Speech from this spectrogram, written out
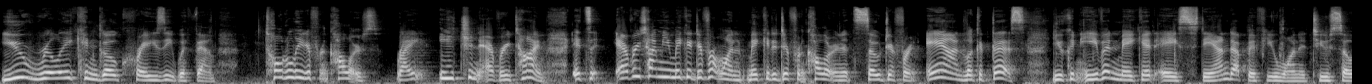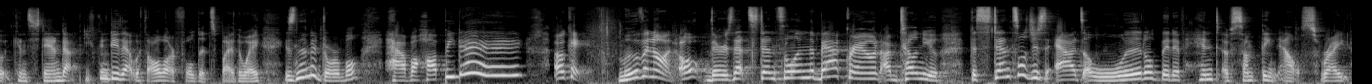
you really can go crazy with them. Totally different colors right? Each and every time. It's every time you make a different one, make it a different color and it's so different. And look at this. You can even make it a stand up if you wanted to so it can stand up. You can do that with all our foldits by the way. Isn't that adorable? Have a happy day. Okay, moving on. Oh, there's that stencil in the background. I'm telling you, the stencil just adds a little bit of hint of something else, right?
